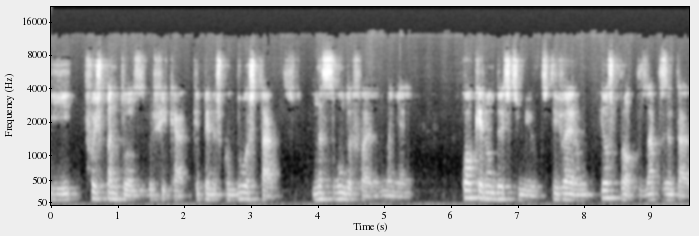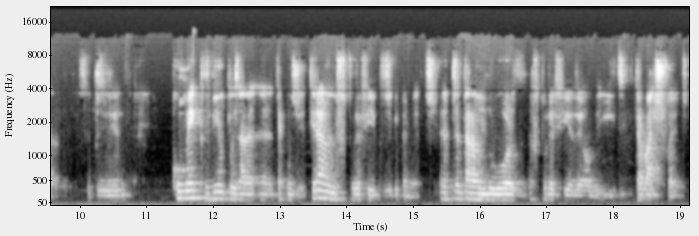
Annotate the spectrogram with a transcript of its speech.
e foi espantoso verificar que apenas com duas tardes, na segunda-feira de manhã, qualquer um destes miúdos tiveram eles próprios a apresentar Sr. Presidente como é que deviam utilizar a, a tecnologia. Tiraram-lhe fotografia com os equipamentos, apresentaram-lhe no Word a fotografia dele e de trabalhos feitos.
